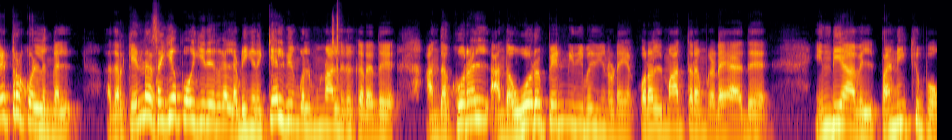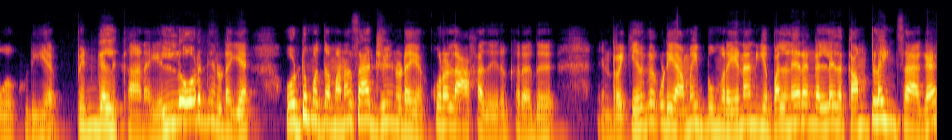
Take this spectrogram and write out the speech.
ஏற்றுக்கொள்ளுங்கள். அதற்கு என்ன செய்ய போகிறீர்கள் அப்படிங்கிற கேள்வி உங்கள் முன்னால் இருக்கிறது. அந்த குரல் அந்த ஒரு பெண் நீதிபதியினுடைய குரல் மாத்திரம் கிடையாது. இந்தியாவில் பணிக்கு போகக்கூடிய பெண்களுக்கான எல்லோரினுடைய ஒட்டுமொத்த மனசாட்சியினுடைய குரலாக அது இருக்கிறது. இன்றைக்கு இருக்கக்கூடிய அமைப்பு முறை ஏன்னா நீங்கள் பல நேரங்களில் இதை கம்ப்ளைண்ட்ஸாக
